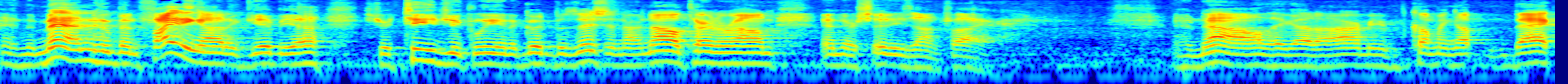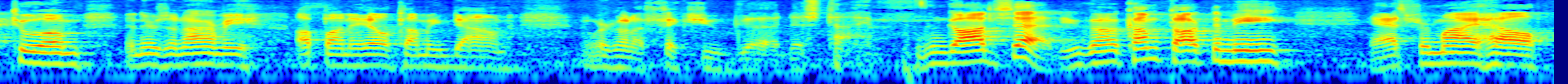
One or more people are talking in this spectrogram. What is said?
and the men who've been fighting out of Gibeah strategically in a good position are now turned around and their city's on fire. And now they got an army coming up back to them, and there's an army up on the hill coming down, and we're going to fix you good this time. And God said, You're going to come talk to me, ask for my help.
